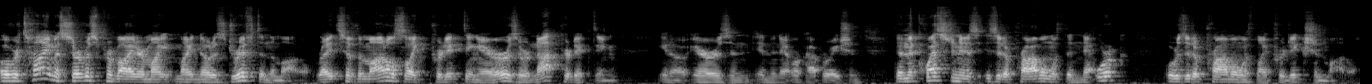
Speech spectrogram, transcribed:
over time, a service provider might might notice drift in the model, right? So if the model's like predicting errors or not predicting, you know, errors in, in the network operation, then the question is: Is it a problem with the network, or is it a problem with my prediction model?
